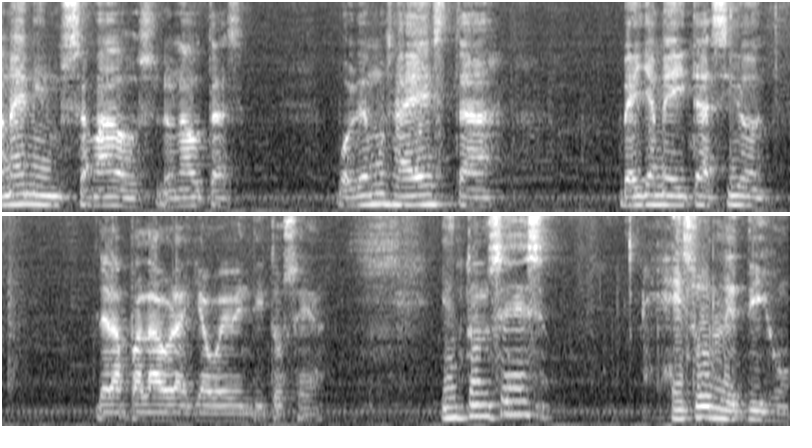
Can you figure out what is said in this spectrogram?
Amén, mis amados leonautas. Volvemos a esta bella meditación de la palabra Yahweh bendito sea. Y entonces Jesús les dijo,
